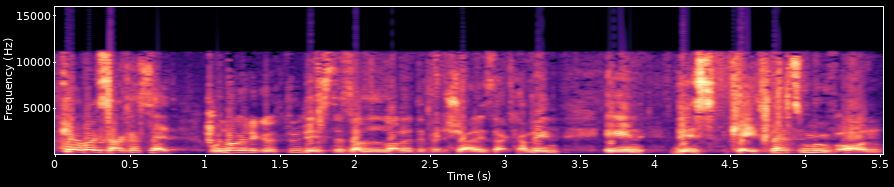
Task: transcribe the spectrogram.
Okay, like I said, we're not going to go through this. There's a lot of different shaylas that come in in this case. Let's move on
